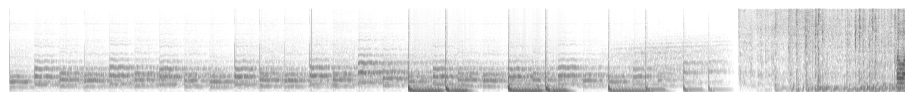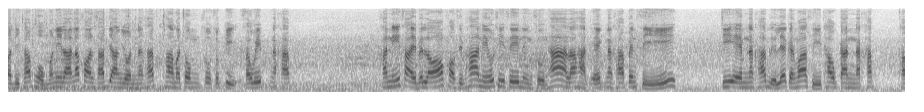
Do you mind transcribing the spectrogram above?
สวัสดีครับผมวันนี้ร้านนครทรัพย์ยางยนต์นะครับ พามาชมซูซูกิสวิฟนะครับ คันนี้ใส่เป็นล้อขอบ 15 นิ้ว TC 105 รหัส X นะครับ เป็นสี GM นะครับ หรือเรียกกันว่าสีเทากันนะครับ เทา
